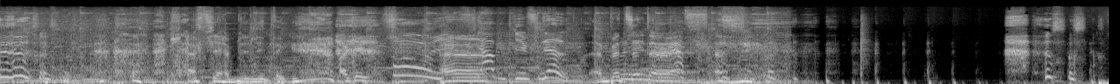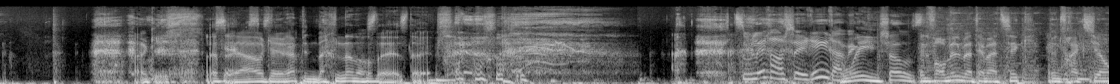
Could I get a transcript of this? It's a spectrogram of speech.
la fiabilité. OK. oh, il est Euh, fiable il est fidèle. Euh, Petite. OK. Là, c'est. ah, OK, rapidement. Non, non, c'était. Tu voulais renchérir avec Oui, une chose. Une formule mathématique, une fraction,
